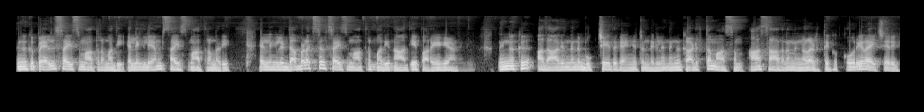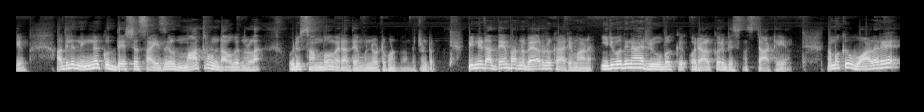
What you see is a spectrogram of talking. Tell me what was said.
നിങ്ങൾക്ക് ഇപ്പോൾ എൽ സൈസ് മാത്രം മതി അല്ലെങ്കിൽ എം സൈസ് മാത്രം മതി അല്ലെങ്കിൽ ഡബിൾ എക്സ് എൽ സൈസ് മാത്രം മതി എന്ന് ആദ്യം പറയുകയാണെങ്കിൽ നിങ്ങൾക്ക് അത് ആദ്യം തന്നെ ബുക്ക് ചെയ്ത് കഴിഞ്ഞിട്ടുണ്ടെങ്കിൽ നിങ്ങൾക്ക് അടുത്ത മാസം ആ സാധനം നിങ്ങളുടെ അടുത്തേക്ക് കൊറിയർ അയച്ചു തരികയും അതിൽ നിങ്ങൾക്ക് ഉദ്ദേശിച്ച സൈസുകൾ മാത്രം ഉണ്ടാവുക എന്നുള്ള ഒരു സംഭവം വരെ അദ്ദേഹം മുന്നോട്ട് കൊണ്ടുവന്നിട്ടുണ്ട്. പിന്നീട് അദ്ദേഹം പറഞ്ഞ വേറൊരു കാര്യമാണ് ഇരുപതിനായിരം രൂപക്ക് ഒരാൾക്ക് ഒരു ബിസിനസ് സ്റ്റാർട്ട് ചെയ്യാം. നമുക്ക് വളരെ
